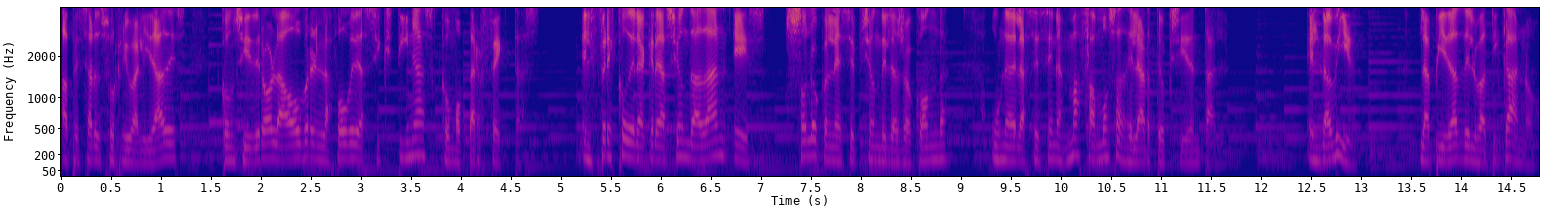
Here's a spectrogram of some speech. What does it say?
a pesar de sus rivalidades, consideró la obra en las bóvedas sixtinas como perfectas. El fresco de la creación de Adán es, solo con la excepción de la Gioconda, una de las escenas más famosas del arte occidental. El David, la Piedad del Vaticano,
